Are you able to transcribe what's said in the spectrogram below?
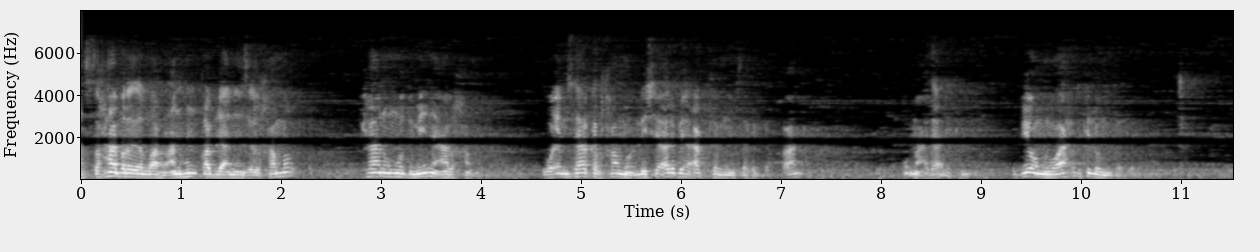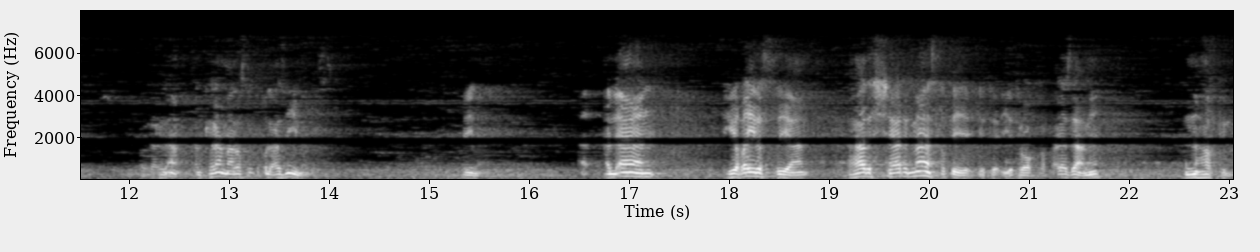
الصحابة رضي الله عنهم قبل أن ينزل الخمر كانوا مدمنين على الخمر وإمساك الخمر لشاربه أكثر من إمساك الدخان ومع ذلك بيوم واحد كلهم انتهوا الكلام الكلام على صدق العزيمة بس. هنا. الآن في غير الصيام هذا الشارب ما يستطيع يت- يتوقف على زعمه النهار كله.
